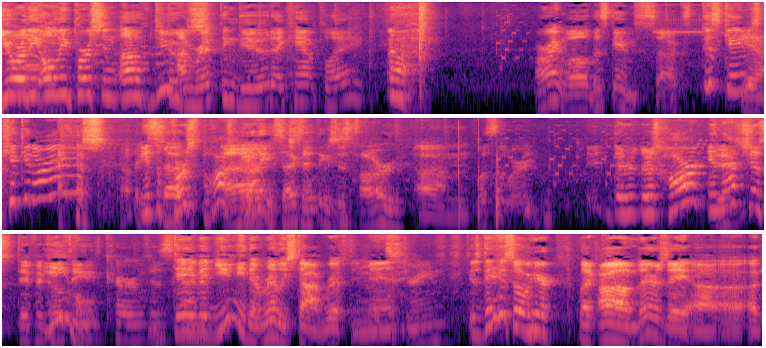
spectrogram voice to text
You are the only person up, dude. I'm rifting, dude. I can't play. All right, well, this game sucks. This game Yeah. is kicking our ass. It's it the first boss, Uh, I don't man. think it sucks. I think it's just hard. Um, what's the word? There, there's hard, and Dif- that's just Difficulty evil. curve is David, kind you need to really stop rifting, of man. extreme. Because David's over here, like, um, there's a, uh, a a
